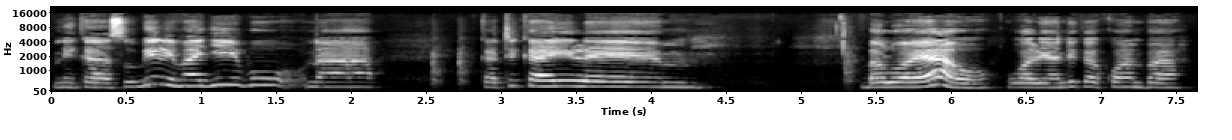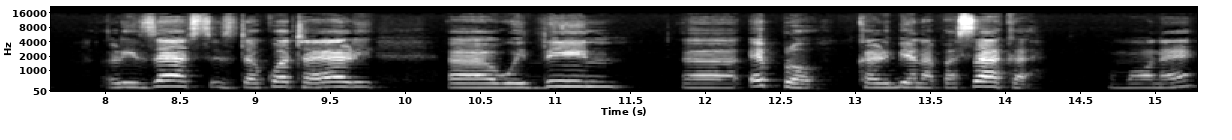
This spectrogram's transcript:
nikasubiri majibu, na katika ile mm, barua yao waliandika kwamba results zitakuwa tayari uh, within uh, April karibia na Pasaka. Umeona eh?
